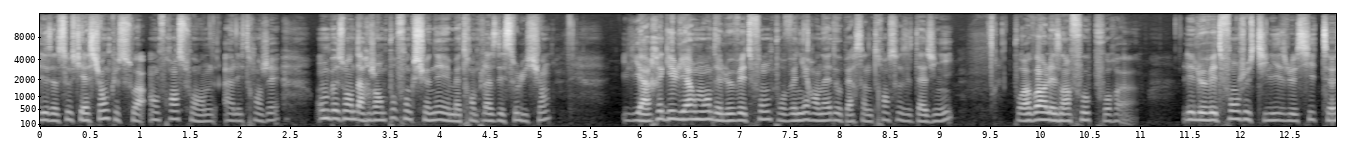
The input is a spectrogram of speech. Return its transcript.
les associations, que ce soit en France ou à l'étranger, ont besoin d'argent pour fonctionner et mettre en place des solutions. Il y a régulièrement des levées de fonds pour venir en aide aux personnes trans aux États-Unis. Pour avoir les infos pour euh, les levées de fonds, j'utilise le site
